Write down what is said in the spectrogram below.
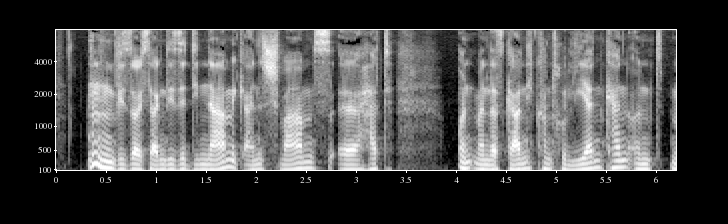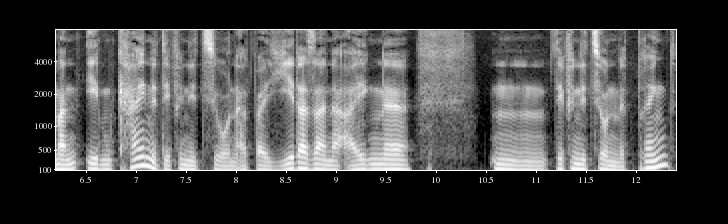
wie soll ich sagen, diese Dynamik eines Schwarms äh, hat und man das gar nicht kontrollieren kann und man eben keine Definition hat, weil jeder seine eigene mh, Definition mitbringt?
